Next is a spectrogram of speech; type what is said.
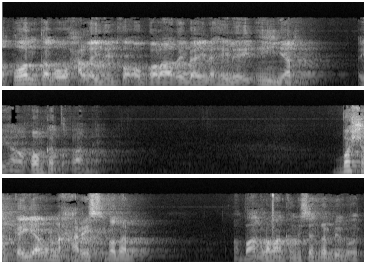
Aqoontaba waxaa laydinka ogolaaday baa ilaahay leeyay in yar ayaa aqoon ka taqaanay. Basharka ayaa u naxariis badan waa baarlamaanka mise rabbigood.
